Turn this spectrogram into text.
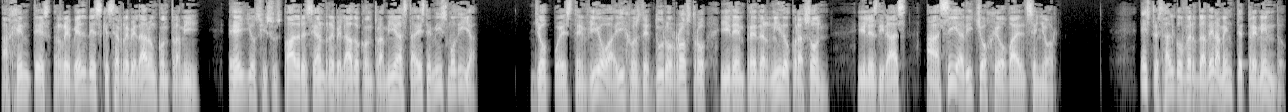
a gentes rebeldes que se rebelaron contra mí. Ellos y sus padres se han rebelado contra mí hasta este mismo día. Yo pues te envío a hijos de duro rostro y de empedernido corazón, y les dirás, Así ha dicho Jehová el Señor. Esto es algo verdaderamente tremendo.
